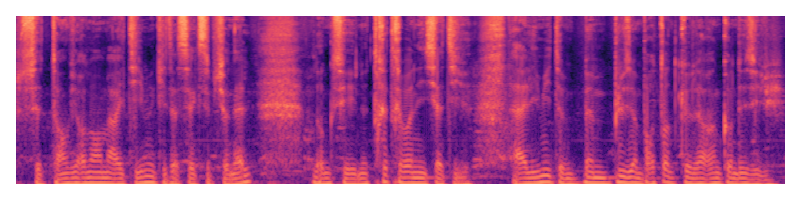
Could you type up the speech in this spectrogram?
cet environnement maritime qui est assez exceptionnel. Donc, c'est une très très bonne initiative, à la limite même plus importante que la rencontre des élus.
